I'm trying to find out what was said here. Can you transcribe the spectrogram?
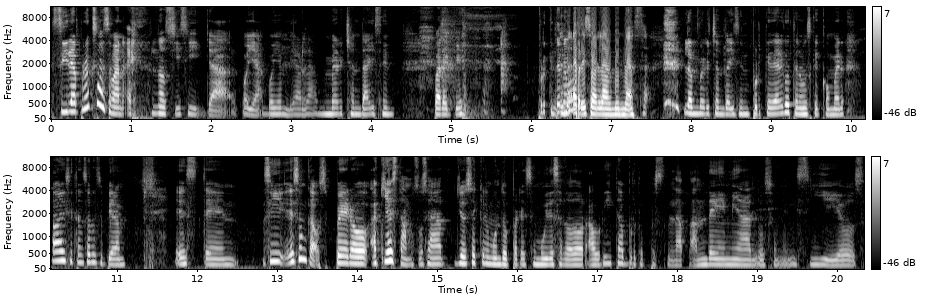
si la próxima semana, no, sí, sí, ya voy a, voy a enviar la merchandising para que... Porque tenemos da risa la amenaza. la merchandising, porque de algo tenemos que comer. Ay, si tan solo supieran. Este, sí, es un caos, pero aquí estamos. O sea, yo sé que el mundo parece muy desolador ahorita porque pues la pandemia, los feminicidios,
